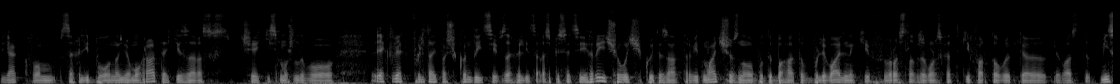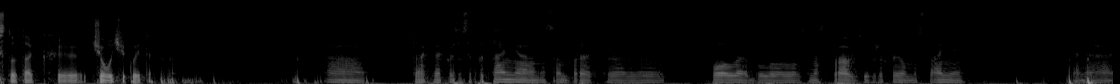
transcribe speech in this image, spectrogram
Як вам взагалі було на ньому грати? Які зараз, чи якісь, можливо, як, як виглядають ваші кондиції взагалі зараз після цієї гри? Чого очікуєте завтра від матчу? Знову буде багато вболівальників. Врослав вже, можна сказати, такий фартовий для, для вас місто, так? Е, Чого очікуєте? А, Так, дякую за запитання. Насамперед, е, поле було насправді в жахливому стані. Я не,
